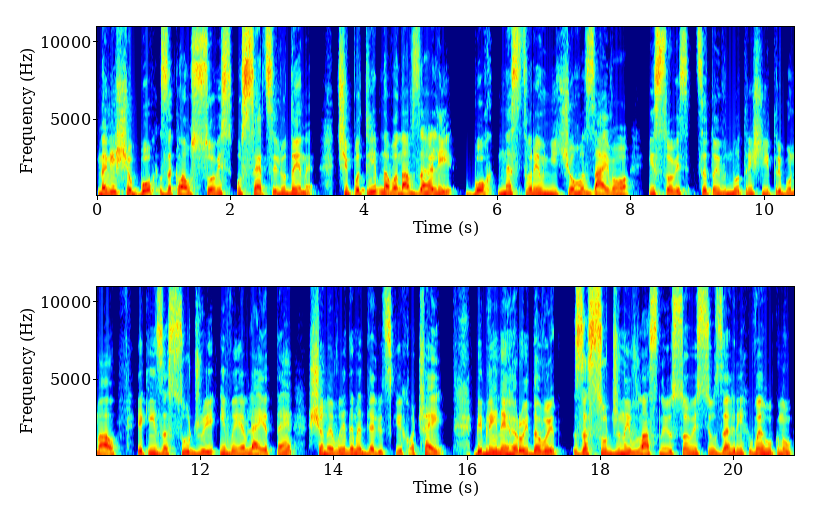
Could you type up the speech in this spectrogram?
Навіщо Бог заклав совість у серце людини? Чи потрібна вона взагалі? Бог не створив нічого зайвого, і совість це той внутрішній трибунал, який засуджує і виявляє те, що невидиме для людських очей. Біблійний герой Давид. Засуджений власною совістю за гріх вигукнув:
